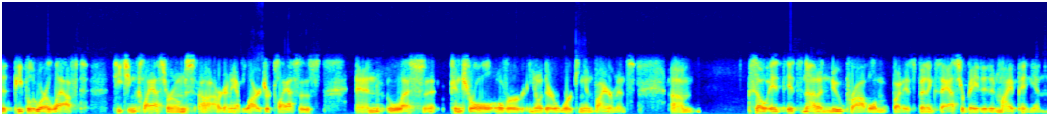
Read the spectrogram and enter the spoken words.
the people who are left teaching classrooms uh, are going to have larger classes and less control over you know their working environments. Um, so it, it's not a new problem, but it's been exacerbated, in my opinion,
